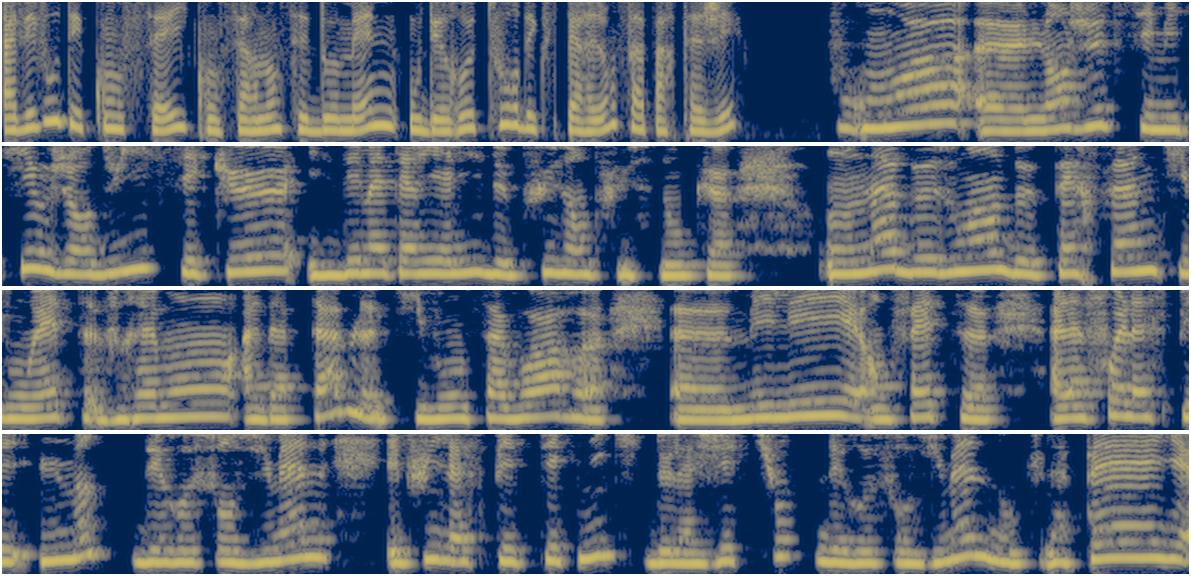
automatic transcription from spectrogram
avez-vous des conseils concernant ces domaines ou des retours d'expérience à partager? Pour moi, euh, l'enjeu de ces métiers aujourd'hui, c'est que ils se dématérialisent de plus en plus. Donc, euh, on a besoin de personnes qui vont être vraiment adaptables, qui vont savoir euh, mêler en fait à la fois l'aspect humain des ressources humaines et puis l'aspect technique de la gestion des ressources humaines, donc la paye,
